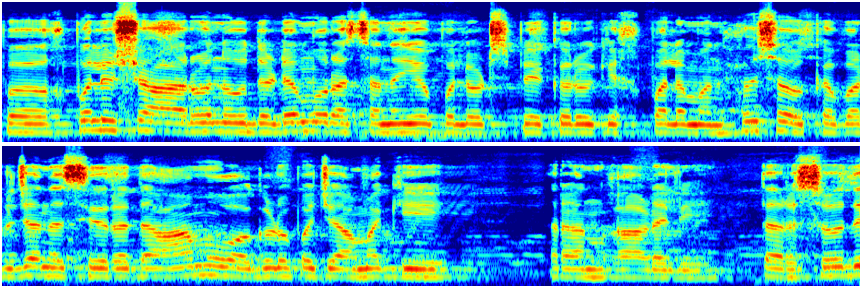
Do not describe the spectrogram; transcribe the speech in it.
په خپلو شعارونو، د ډمو رسنیو په لوډسپیکرو کې خپله منحوسه او کبرجنه څېره د عامو وګړو په جامه کې رانغاړلې، تر څو د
